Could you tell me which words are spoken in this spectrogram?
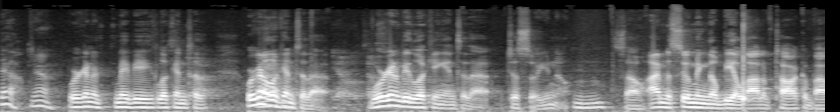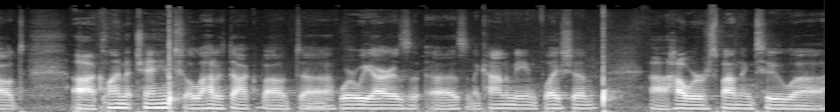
Yeah. Yeah. We're gonna maybe look into. We're gonna look into that. We're gonna be looking into that, just so you know. Mm-hmm. So I'm assuming there'll be a lot of talk about uh, climate change, a lot of talk about uh, where we are as, uh, as an economy, inflation, uh, how we're responding to uh,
